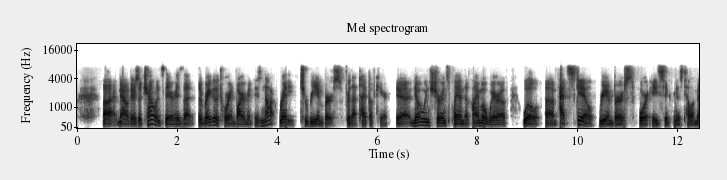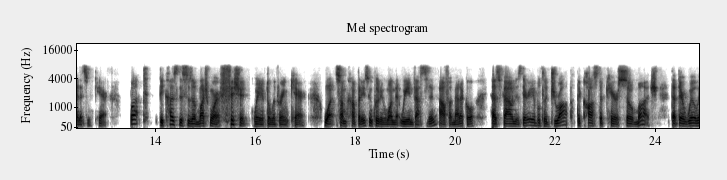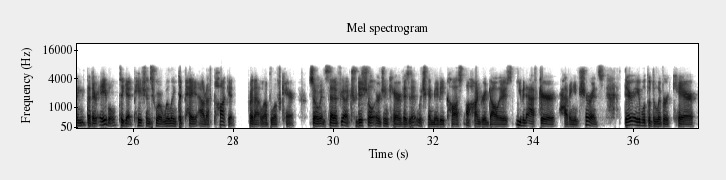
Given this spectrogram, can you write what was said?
Now, there's a challenge there is that the regulatory environment is not ready to reimburse for that type of care. Uh, no insurance plan that I'm aware of will, um, at scale, reimburse for asynchronous telemedicine care. But because this is a much more efficient way of delivering care, what some companies, including one that we invested in, Alpha Medical, has found is they're able to drop the cost of care so much that they're willing that they're able to get patients who are willing to pay out of pocket for that level of care. So instead of a traditional urgent care visit, which can maybe cost $100 even after having insurance, they're able to deliver care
